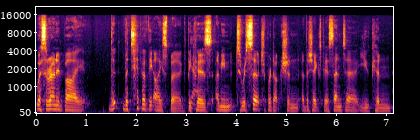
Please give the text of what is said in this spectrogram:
We're surrounded by the, the tip of the iceberg because, I mean, to research a production at the Shakespeare Centre, you can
